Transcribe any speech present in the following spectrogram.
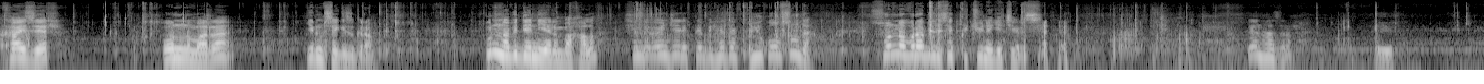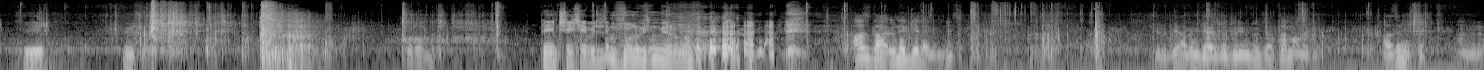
Kaiser 10 numara 28 gram. Bununla bir deneyelim bakalım. Şimdi öncelikle bir hedef büyük olsun da sonra vurabilirsek küçüğüne geçeriz. ben hazırım. Bir, iki, üç. Vuruldu. Ben çekebildim mi onu bilmiyorum ama. Az daha öne gelelim biz. Şöyle bir adım geride durayım da hocam. Tamam hocam. Hazır mısın? Hazırım.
